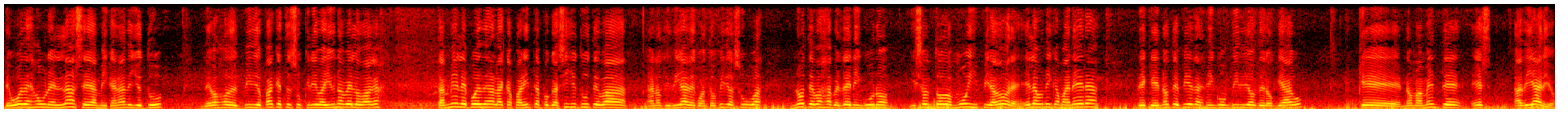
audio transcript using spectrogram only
te voy a dejar un enlace a mi canal de YouTube debajo del vídeo para que te suscribas y una vez lo hagas también le puedes dar a la campanita porque así YouTube te va a notificar de cuántos vídeos subas, no te vas a perder ninguno y son todos muy inspiradores. Es la única manera de que no te pierdas ningún vídeo de lo que hago, que normalmente es a diario.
